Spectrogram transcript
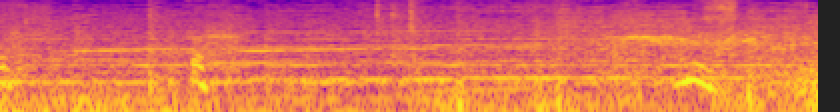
哎ろ。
